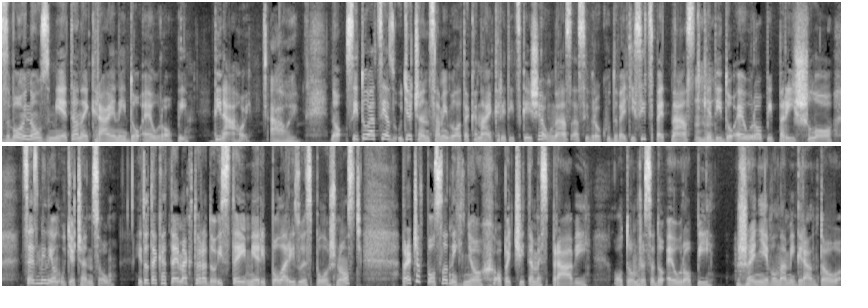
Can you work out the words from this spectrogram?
s vojnou zmietanej krajiny do Európy. Tina, ahoj. Ahoj. No, situácia s utečencami bola taká najkritickejšia u nás asi v roku 2015, uh-huh. kedy do Európy prišlo cez milión utečencov. Je to taká téma, ktorá do istej miery polarizuje spoločnosť. Prečo v posledných dňoch opäť čítame správy o tom, že sa do Európy ženie vlna migrantov.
